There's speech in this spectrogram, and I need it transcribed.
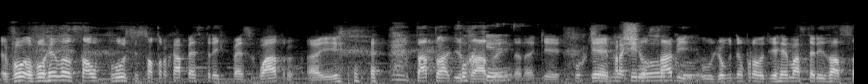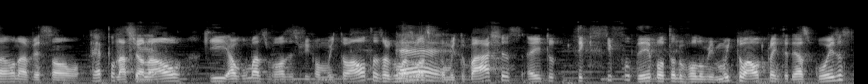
Eu vou, eu vou relançar o post e só trocar PS3 por PS4, aí tá atualizado Porque- ainda, né? Que, porque que no pra quem jogo- não sabe, o jogo tem um problema de remasterização na versão É porque- nacional, que algumas vozes ficam muito altas, algumas É. vozes ficam muito baixas, aí tu tem que se fuder botando o volume muito alto pra entender as coisas,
